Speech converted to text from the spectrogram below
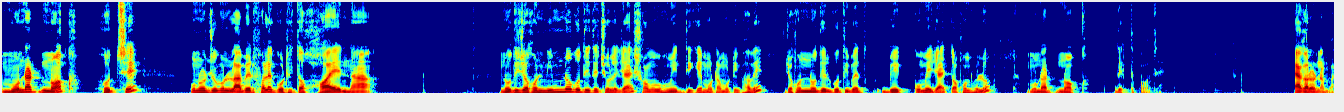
মোনাড নক হচ্ছে পুনর্জীবন লাভের ফলে গঠিত হয় না। নদী যখন নিম্ন গতিতে চলে যায়, সমভূমির দিকে মোটামুটিভাবে যখন নদীর গতিবেগ বেগ কমে যায়, তখন হলো মোনাড নক দেখতে পাওয়া যায়। এগারো নম্বর।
